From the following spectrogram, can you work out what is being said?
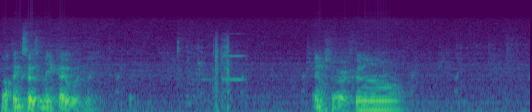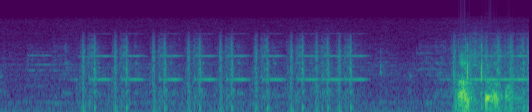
nothing says make out with me. Enter fill. I'll just fill up on these.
